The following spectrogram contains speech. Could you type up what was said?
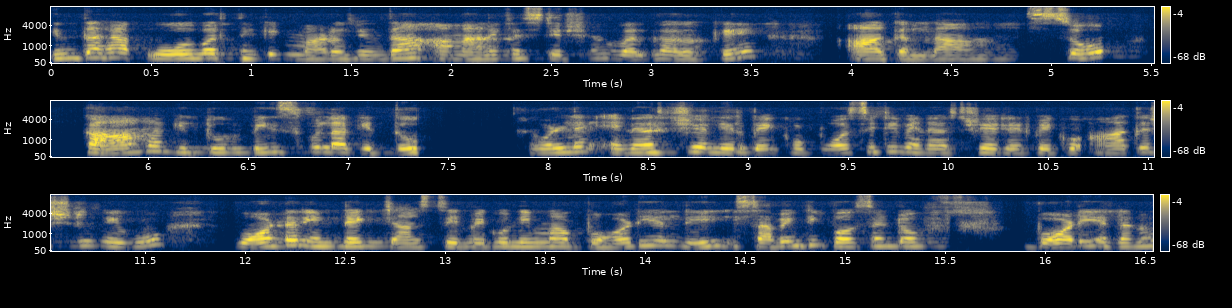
ಇಂತಹ ಓವರ್ ಥಿಂಕಿಂಗ್ ಮಾಡೋದ್ರಿಂದ ಆ ಮ್ಯಾನಿಫೆಸ್ಟೇಷನ್ ವರ್ಕ್ ಆಗೋಕೆ ಆಗಲ್ಲ. ಸೊ ಕಾಮ್ ಆಗಿದ್ದು ಪೀಸ್ಫುಲ್ ಆಗಿದ್ದು, ಒಳ್ಳೆ ಎನರ್ಜಿಯಲ್ಲಿ ಇರಬೇಕು ಪಾಸಿಟಿವ್ ಎನರ್ಜಿಯಲ್ಲಿ ಇರಬೇಕು, ಆದಷ್ಟು ನೀವು ವಾಟರ್ ಇಂಟೇಕ್ ಜಾಸ್ತಿ ಇರಬೇಕು. ನಿಮ್ಮ ಬಾಡಿಯಲ್ಲಿ ಸೆವೆಂಟಿ ಪರ್ಸೆಂಟ್ ಆಫ್ ಬಾಡಿ ಎಲ್ಲಾನು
